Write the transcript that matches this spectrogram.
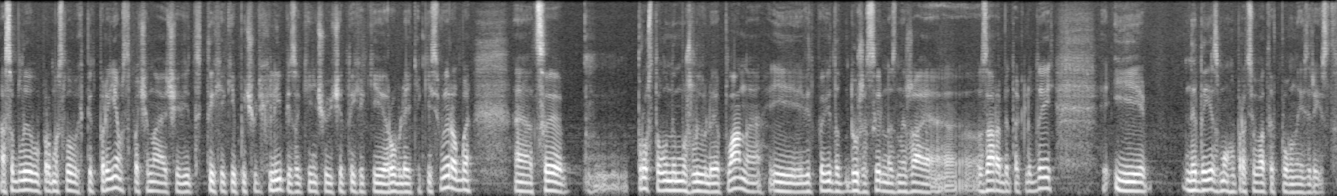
особливо у промислових підприємств, починаючи від тих, які печуть хліб, і закінчуючи тих, які роблять якісь вироби. Е, Це просто унеможливлює плани і відповідно дуже сильно знижає е, заробіток людей і не дає змогу працювати в повний зріст.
